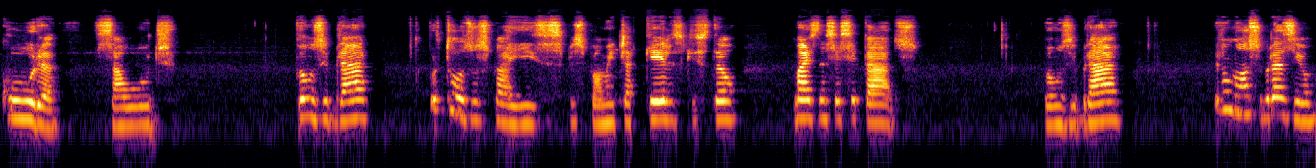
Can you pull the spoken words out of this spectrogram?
cura, saúde. Vamos vibrar por todos os países, principalmente aqueles que estão mais necessitados. Vamos vibrar pelo nosso Brasil.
